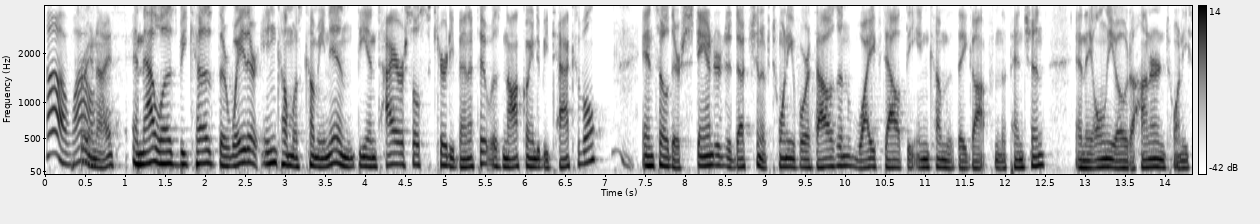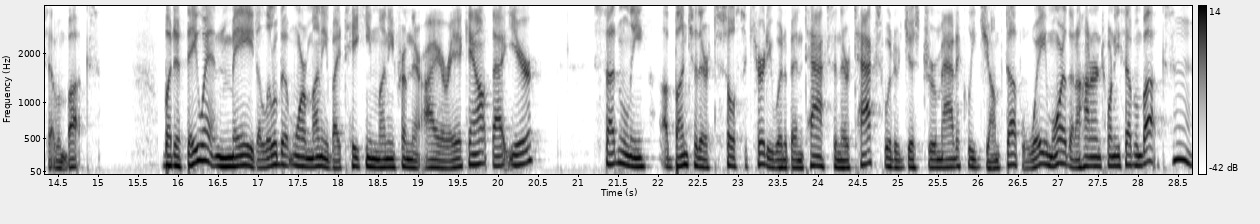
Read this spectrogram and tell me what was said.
Oh, wow. Very nice. And that was because the way their income was coming in, the entire social security benefit was not going to be taxable. Hmm. And so their standard deduction of 24,000 wiped out the income that they got from the pension and they only owed 127 bucks. But if they went and made a little bit more money by taking money from their IRA account that year, suddenly a bunch of their social security would have been taxed and their tax would have just dramatically jumped up way more than 127 bucks. Hmm.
